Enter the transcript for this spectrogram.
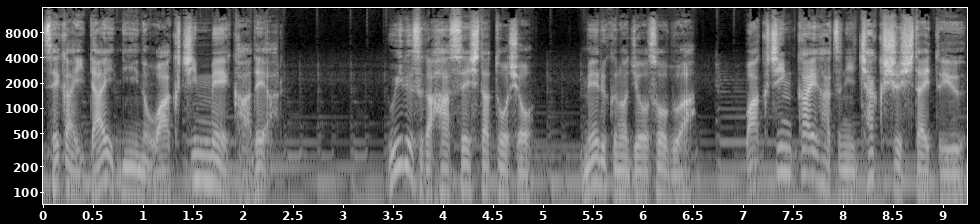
世界第2位のワクチンメーカーである。ウイルスが発生した当初メルクの上層部はワクチン開発に着手したいという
